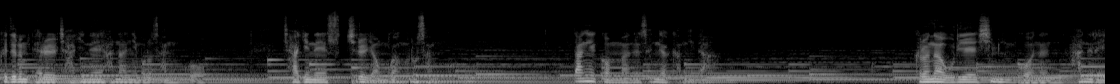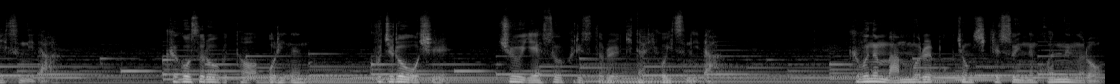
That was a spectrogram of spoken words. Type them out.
그들은 배를 자기네 하나님으로 삼고 자기네의 수치를 영광으로 삼고 땅의 것만을 생각합니다. 그러나 우리의 시민권은 하늘에 있습니다. 그곳으로부터 우리는 구주로 오실 주 예수 그리스도를 기다리고 있습니다. 그분은 만물을 복종시킬 수 있는 권능으로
